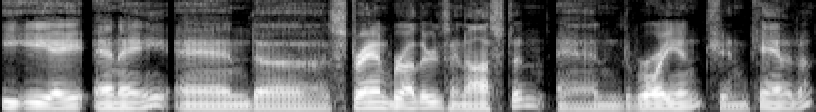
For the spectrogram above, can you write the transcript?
EEANA and uh, Strand Brothers in Austin and Roy Inch in Canada.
